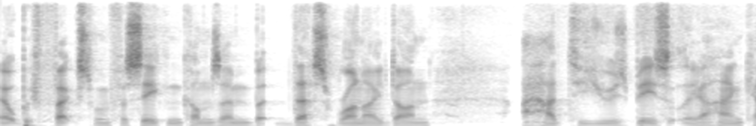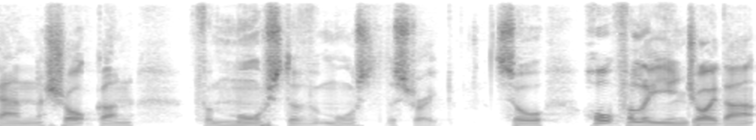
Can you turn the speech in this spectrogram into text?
It'll be fixed when Forsaken comes in, but this run I done, I had to use basically a hand cannon and a shotgun for most of most of the strike. So hopefully you enjoy that.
